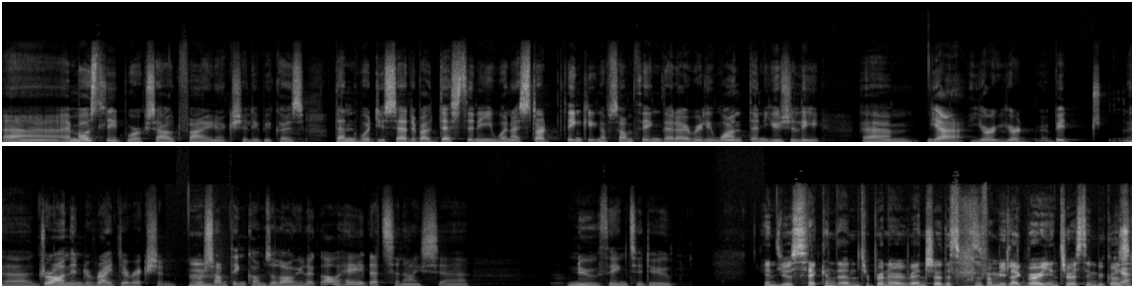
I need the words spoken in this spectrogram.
Uh, and mostly it works out fine actually because then what you said about destiny when i start thinking of something that i really want then usually um, yeah you're you're a bit uh, drawn in the right direction or Mm. something comes along you're like oh hey that's a nice uh, new thing to do And your second entrepreneurial venture, this was for me like very interesting because yeah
